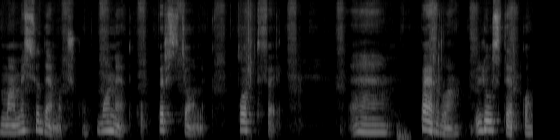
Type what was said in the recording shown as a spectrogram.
mamy siódemочку, монетку, перстьоник, портфель, е, перла, люстерко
